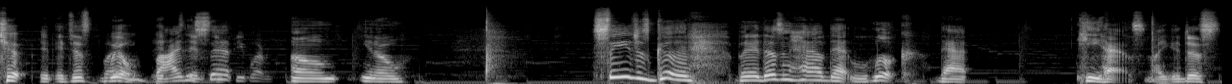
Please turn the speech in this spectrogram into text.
chip. It, it just But will. you buy It- this it- set? people have- um, you know, Siege is good, but it doesn't have that look that he has. Like it just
